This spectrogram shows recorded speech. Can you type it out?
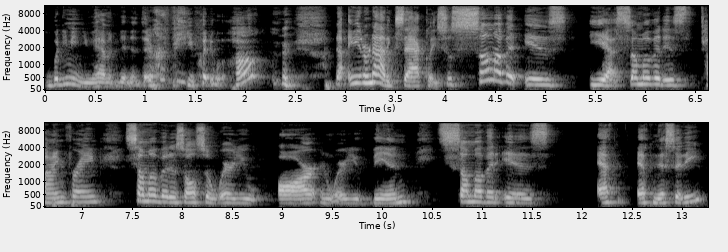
what do you mean you haven't been in therapy? What, do- huh? You know, not exactly. So some of it is yes, some of it is time frame. Some of it is also where you are and where you've been. Some of it is eth- ethnicity.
